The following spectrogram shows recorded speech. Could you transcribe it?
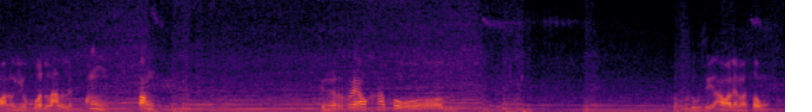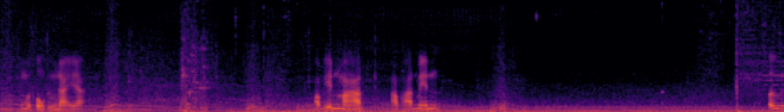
อนเมื่อกี้โคตรลั่นเลย ปัง ปัง ถึงแล้วครับผมดูซิเอาอะไรมาส่งมาส่งถึงไหนเนี่ยอเพนมาร์ทอพาร์ตเมนต์ ตื่น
